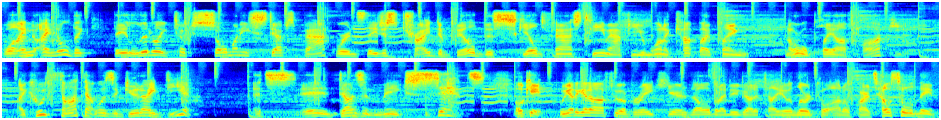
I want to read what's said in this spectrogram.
Well, I know, I know, like they literally took so many steps backwards. They just tried to build this skilled, fast team after you won a cup by playing normal playoff hockey. Like, who thought that was a good idea? It's it doesn't make sense. Okay, we got to get off to a break here though, but I do got to tell you, Lordco Auto Parts, household name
